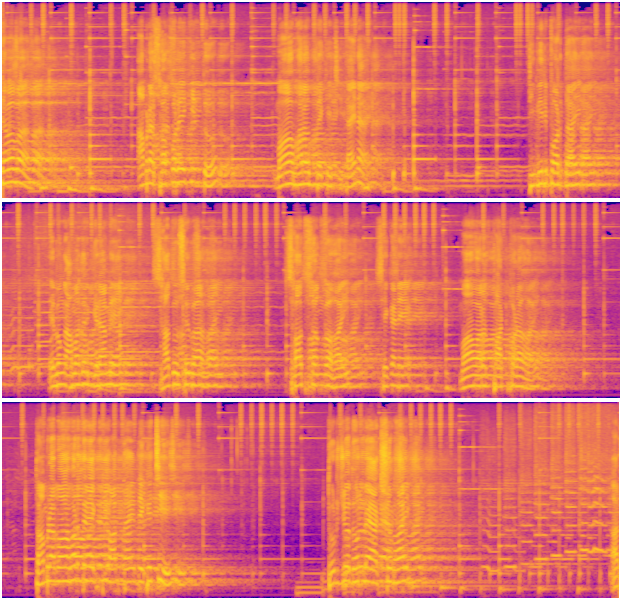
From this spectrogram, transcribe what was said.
আচ্ছা বাবা। আমরা সকলেই কিন্তু মহাভারত দেখেছি, তাই না? টিভির পর্দায় এবং আমাদের গ্রামে সাধু সেবা হয়, সৎসঙ্গ হয়, সেখানে মহাভারত পাঠ করা হয়। তো আমরা মহাভারতের একটি অধ্যায় দেখেছি। দুর্যোধন একশো ভাই আর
